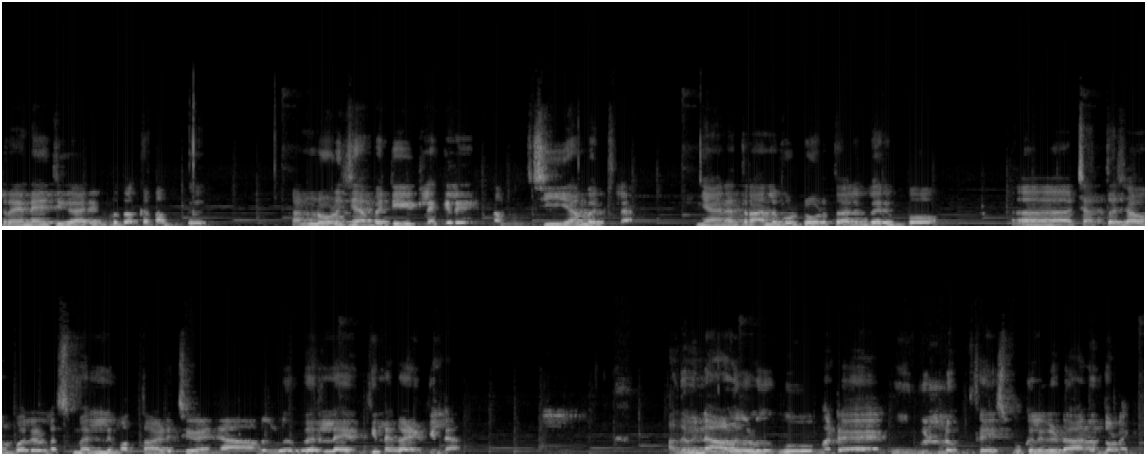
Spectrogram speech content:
ഡ്രെയിനേജ് കാര്യങ്ങളും ഇതൊക്കെ നമുക്ക് കൺട്രോൾ ചെയ്യാൻ പറ്റിയിട്ടില്ലെങ്കിൽ നമുക്ക് ചെയ്യാൻ പറ്റില്ല. ഞാൻ എത്ര നല്ല ഫുഡ് കൊടുത്താലും വരുമ്പോൾ ചത്ത ശവം പോലെയുള്ള സ്മെല്ല് മൊത്തം അടിച്ചു കഴിഞ്ഞാൽ ആളുകൾ വരില്ല ഇരിക്കില്ല കഴിക്കില്ല. അത് പിന്നെ ആളുകൾ മറ്റേ ഗൂഗിളിലും ഫേസ്ബുക്കിലും ഇടാനും തുടങ്ങി.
